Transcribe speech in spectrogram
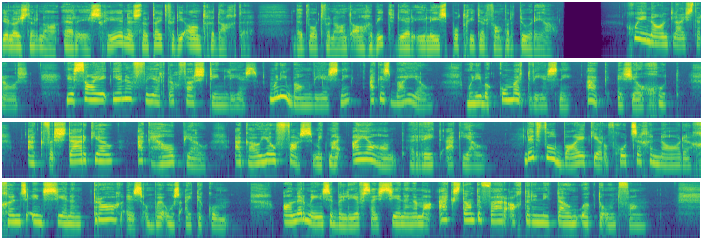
Jy luister na RSG en is nou tyd vir die aandgedagte. Dit word vanaand aangebied deur Elise Potgieter van Pretoria. Goeienaand luisteraars. Jesaja 41 vers 10 lees. Moenie bang wees nie, ek is by jou. Moenie bekommerd wees nie, ek is jou God. Ek versterk jou, ek help jou. Ek hou jou vas met my eie hand, red ek jou. Dit voel baie keer of God se genade, guns en seëning traag is om by ons uit te kom. Ander mense beleef sy seëninge, maar ek staan te ver agter in die tou om ook te ontvang.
